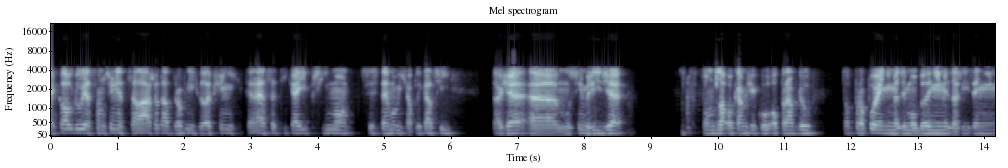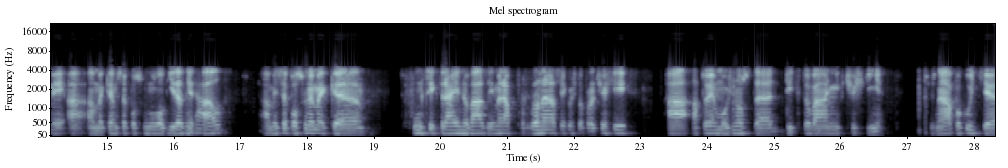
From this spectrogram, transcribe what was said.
iCloudu je samozřejmě celá řada drobných vylepšení, které se týkají přímo systémových aplikací. Takže e, musím říct, že v tomto okamžiku opravdu to propojení mezi mobilními zařízeními a, a Macem se posunulo výrazně dál a my se posuneme k funkci, která je nová zejména pro nás, jakožto pro Čechy, a, a to je možnost eh, diktování v češtině. Což znamená, pokud eh,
